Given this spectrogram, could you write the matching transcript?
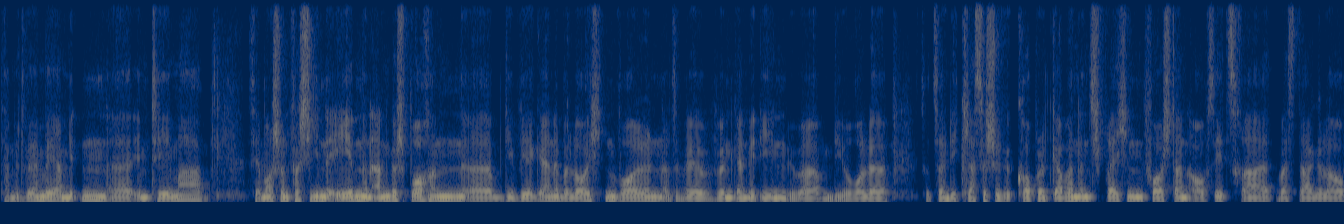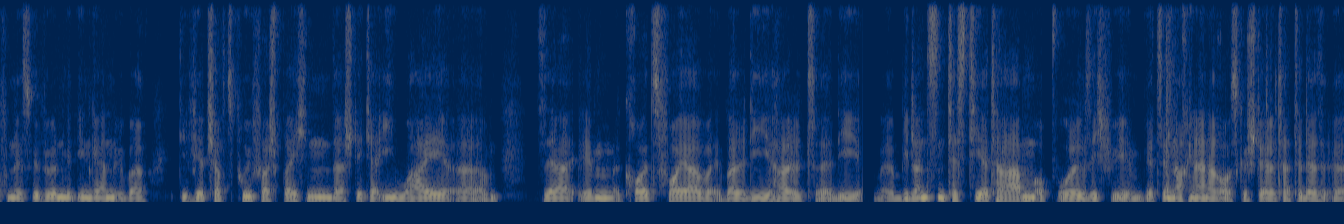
Damit wären wir ja mitten äh, im Thema. Sie haben auch schon verschiedene Ebenen angesprochen, äh, die wir gerne beleuchten wollen. Also wir würden gerne mit Ihnen über die Rolle, sozusagen die klassische Corporate Governance sprechen, Vorstand, Aufsichtsrat, was da gelaufen ist. Wir würden mit Ihnen gerne über die Wirtschaftsprüfer sprechen. Da steht ja EY äh, sehr im Kreuzfeuer, weil die halt äh, die äh, Bilanzen testiert haben, obwohl sich wie jetzt im Nachhinein herausgestellt hatte, dass äh,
